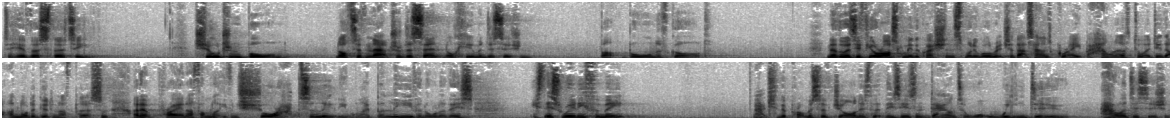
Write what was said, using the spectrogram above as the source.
to hear verse 13. Children born, not of natural descent nor human decision, but born of God. In other words, if you're asking me the question this morning, well, Richard, that sounds great, but how on earth do I do that? I'm not a good enough person. I don't pray enough. I'm not even sure absolutely will I believe in all of this. Is this really for me? Actually, the promise of John is that this isn't down to what we do, our decision.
